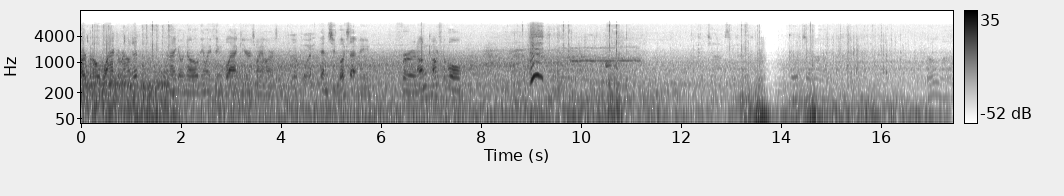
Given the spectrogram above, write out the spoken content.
heart, but all black around it. And I go, no, the only thing black here is my heart. Oh boy. And she looks at me for an uncomfortable. Good job, sweetheart. Good job. Oh my.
